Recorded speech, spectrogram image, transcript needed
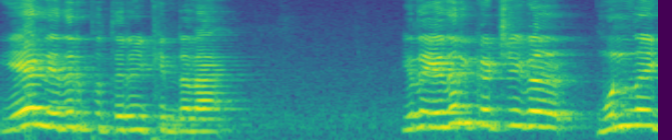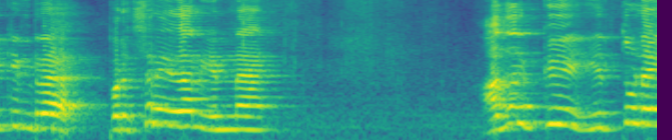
ஏன் எதிர்ப்பு தெரிவிக்கின்றன? இந்த எதிர்க்கட்சிகள் முன்வைக்கின்ற பிரச்சனை தான் என்ன? அதற்கு இத்துணை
